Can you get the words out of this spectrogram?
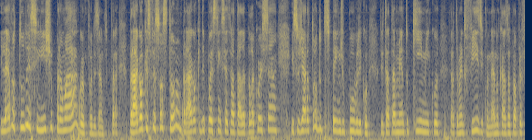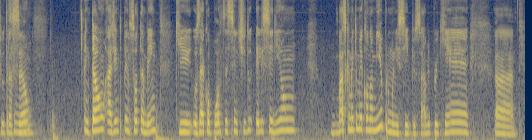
e leva tudo esse lixo para uma água, por exemplo. Para água que as pessoas tomam, para água que depois tem que ser tratada pela Corsan. Isso gera todo o dispêndio público de tratamento químico, tratamento físico, né? No caso, a própria filtração. Sim. Então, a gente pensou também que os ecopontos, nesse sentido, eles seriam basicamente uma economia para o município, sabe? Porque... Uh,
